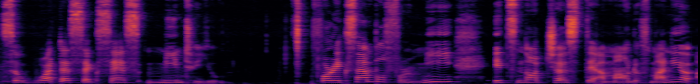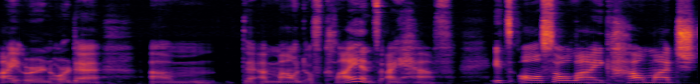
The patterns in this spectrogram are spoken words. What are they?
So what does success mean to you? For example for me it's not just the amount of money i earn or the um, the amount of clients i have. It's also like how much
